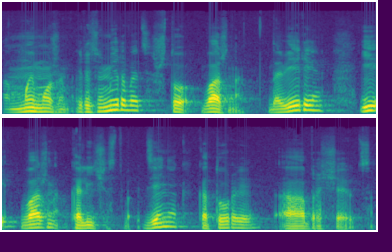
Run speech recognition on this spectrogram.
Мы можем резюмировать, что важно доверие и важно количество денег, которые обращаются.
